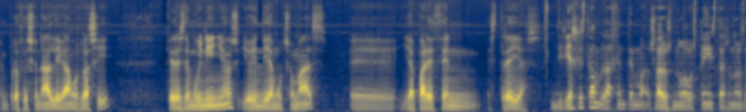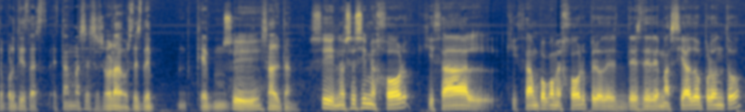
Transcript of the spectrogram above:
en profesional, digámoslo así, que desde muy niños y hoy en día mucho más, eh, ya aparecen estrellas. ¿Dirías que están la gente, o sea, los nuevos tenistas, los nuevos deportistas, están más asesorados desde que saltan? Sí, no sé si mejor, quizá, quizá un poco mejor, pero desde demasiado pronto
